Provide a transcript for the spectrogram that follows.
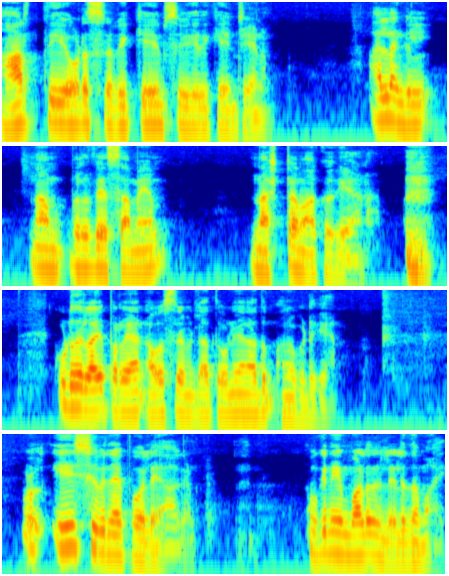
ആർത്തിയോടെ ശ്രവിക്കുകയും സ്വീകരിക്കുകയും ചെയ്യണം. അല്ലെങ്കിൽ നാം വെറുതെ സമയം നഷ്ടമാക്കുകയാണ്. കൂടുതലായി പറയാൻ അവസരമില്ലാത്തതുകൊണ്ട് ഞാൻ അതും അങ്ങ് വിടുകയാണ്. അപ്പോൾ യേശുവിനെ പോലെ ആകണം. നമുക്കിനിയും വളരെ ലളിതമായി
